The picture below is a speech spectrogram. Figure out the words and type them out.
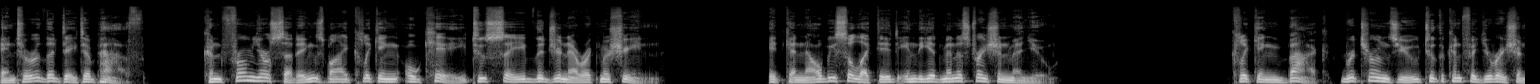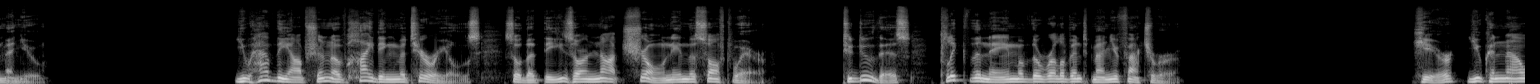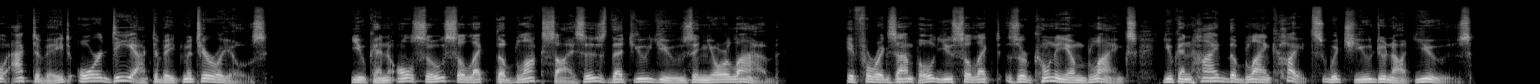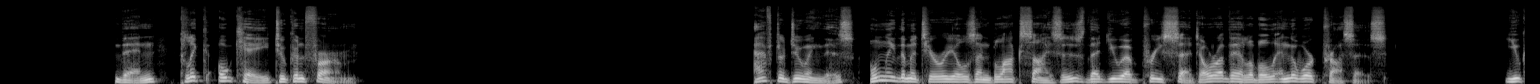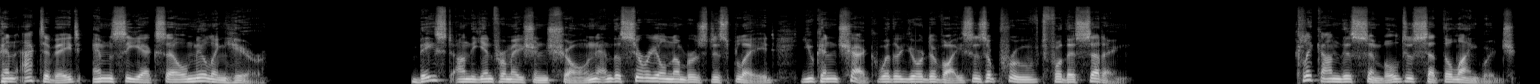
Enter the data path. Confirm your settings by clicking OK to save the generic machine. It can now be selected in the Administration menu. Clicking Back returns you to the Configuration menu you have the option of hiding materials so that these are not shown in the software. To do this, click the name of the relevant manufacturer. Here, you can now activate or deactivate materials. You can also select the block sizes that you use in your lab. If, for example, you select zirconium blanks, you can hide the blank heights which you do not use. Then click OK to confirm. After doing this, only the materials and block sizes that you have preset are available in the work process. You can activate MCXL milling here. Based on the information shown and the serial numbers displayed, you can check whether your device is approved for this setting. Click on this symbol to set the language.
